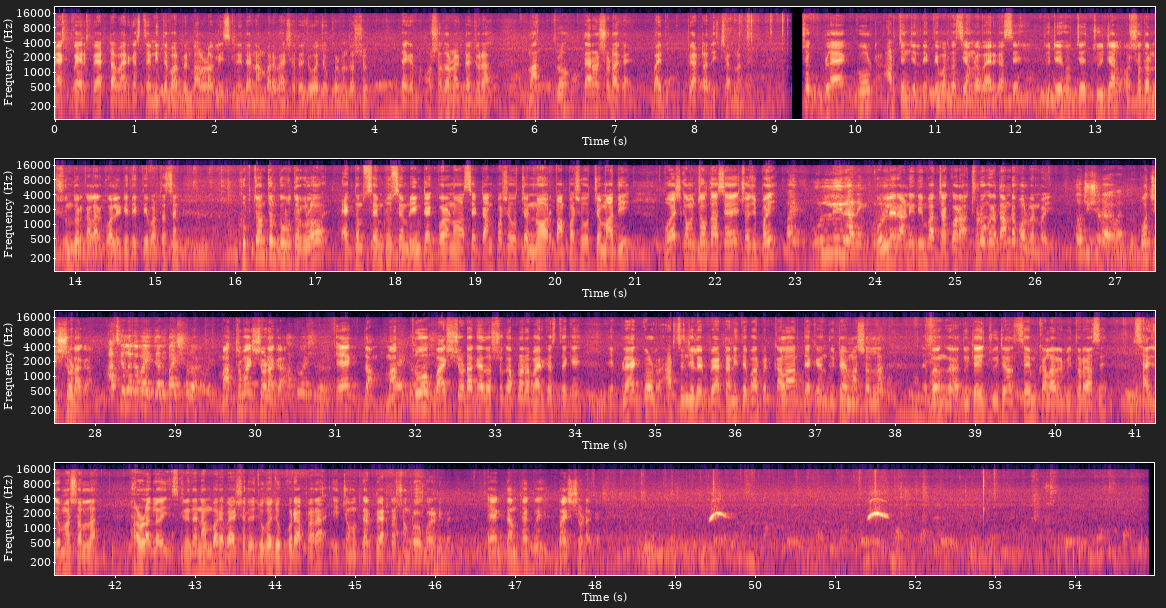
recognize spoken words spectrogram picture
ম্যাক পেয়ার পেয়ারটা বাইরের কাছ থেকে নিতে পারবেন। ভালো লাগলে স্ক্রিনে দেওয়ার নাম্বারে ভাইয়ের সাথে যোগাযোগ করবেন দর্শক। দেখেন অসাধারণ একটা জোড়া। মাত্র তেরোশো টাকায় ভাই পেয়ারটা দিচ্ছে আপনাদের। ব্ল্যাক গোল্ড আর্চেঞ্জেল দেখতে পারতেছি আমরা বাইরের কাছে। দুইটাই হচ্ছে চুইটাল অসাধারণ সুন্দর কালার কোয়ালিটি দেখতে পারতেছেন। খুব চঞ্চল কবুতরগুলো একদম same to same ring tag পরানো আছে। ডান পাশে হচ্ছে নর বাম পাশে হচ্ছে মাদি। বয়স কেমন চলতে আছে সজীব ভাই? ফুললি রানিং বললে রানী ডিম বাচ্চা করা। ছোট করে দামটা বলবেন ভাই? পঁচিশশো টাকা মাত্র পঁচিশশো টাকা। আজকে লাগা ভাই যান বাইশশো টাকা ভাই। মাত্র বাইশশো টাকা? একদম মাত্র বাইশশো টাকায় দর্শক আপনারা বাইরের কাছ থেকে এই ব্ল্যাক গোল্ড আর্সেঞ্জেলের পেয়ারটা নিতে পারবেন। কালার দেখেন দুইটাই মাসাল্লাহ এবং দুইটাই চুইটাল সেম কালারের ভিতরে আছে। সাইজও মাসাল্লাহ ভালো লাগলে স্ক্রিনে দেওয়া নাম্বারে ভাইয়ের সাথে যোগাযোগ করে আপনারা এই চমৎকার পেয়ারটা সংগ্রহ করে নেবেন। একদম থাকবে বাইশশো টাকা।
